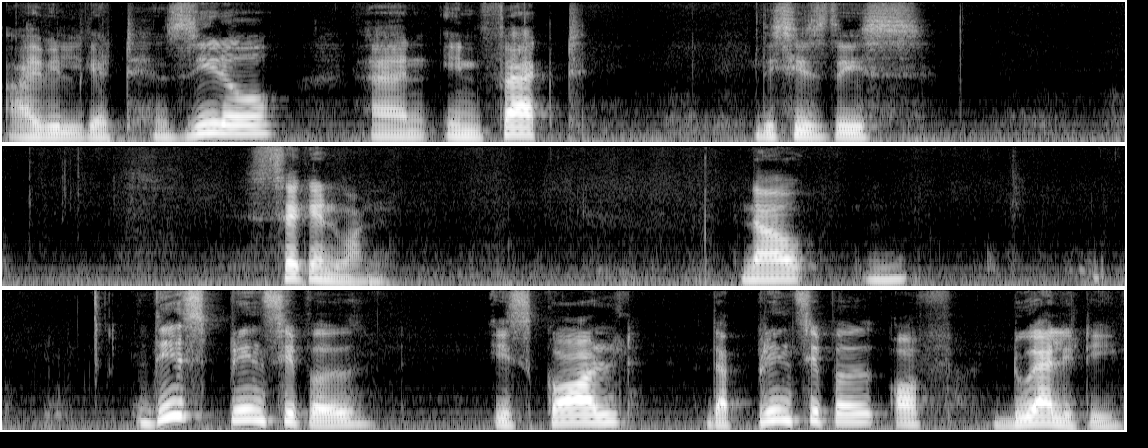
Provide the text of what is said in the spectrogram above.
I will get 0 and in fact this is this second one. Now, this principle is called the principle of duality.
